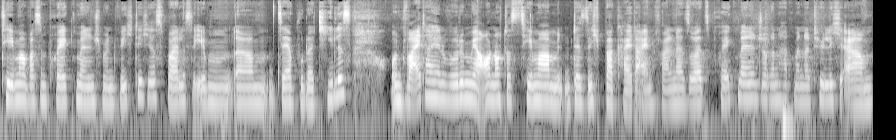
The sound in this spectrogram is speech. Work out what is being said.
Thema, was im Projektmanagement wichtig ist, weil es eben ähm, sehr volatil ist. Und weiterhin würde mir auch noch das Thema mit der Sichtbarkeit einfallen. Also als Projektmanagerin hat man natürlich, ähm,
